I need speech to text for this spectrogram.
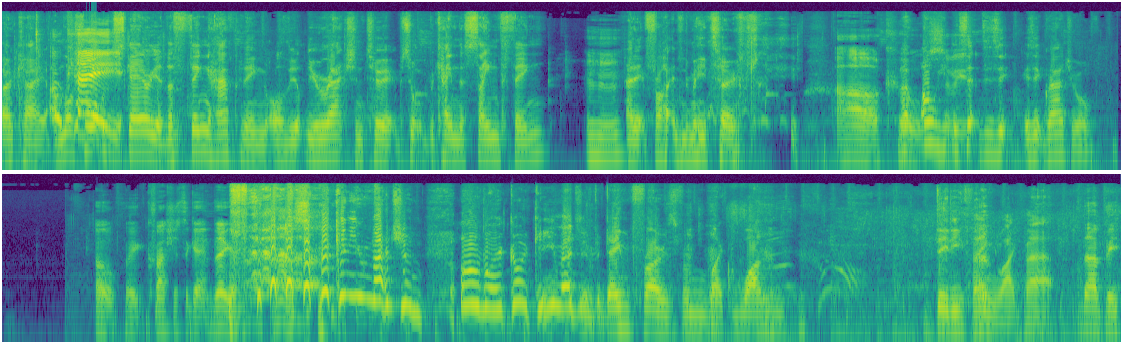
Okay, I'm not sure Okay. what's scarier, the thing happening or the, the reaction to it sort of became the same thing, Mhm. and it frightened me too. Oh, cool. oh, So is, we- it, is it is it gradual? oh, it crashes the game. There you go. nice. can you imagine? Oh my god, can you imagine if the game froze from like one diddy thing like that? That'd be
